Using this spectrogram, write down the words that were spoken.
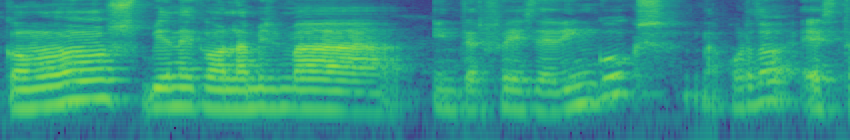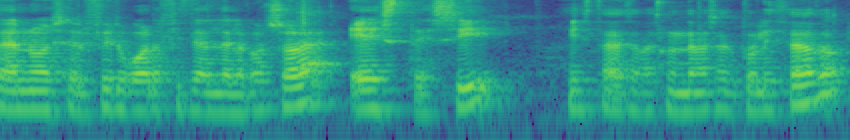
Como viene con la misma interface de Dingux, ¿de acuerdo? Este no es el firmware oficial de la consola, este sí, y está bastante más actualizado.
